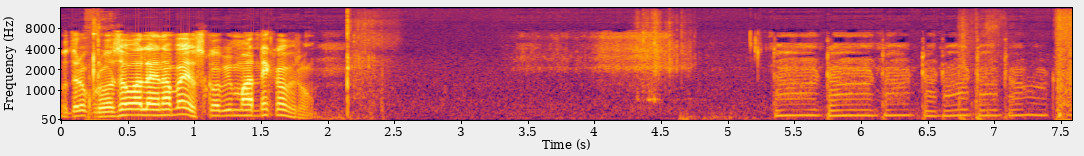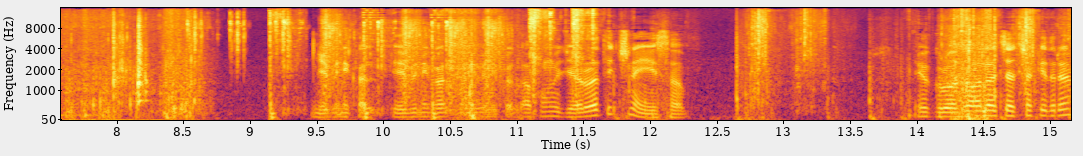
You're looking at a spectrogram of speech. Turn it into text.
उधर ग्रोजा वाला है ना भाई, उसको भी मारने का फिर ये भी निकल, ये भी निकल, ये भी निकल। अपन को ज़रूरत ही नहीं ये सब। ये ग्रोजा वाला चाचा किधर है?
